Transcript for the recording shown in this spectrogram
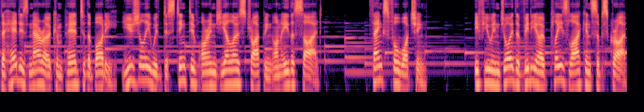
The head is narrow compared to the body, usually with distinctive orange-yellow striping on either side. Thanks for watching. If you enjoy the video please like and subscribe.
